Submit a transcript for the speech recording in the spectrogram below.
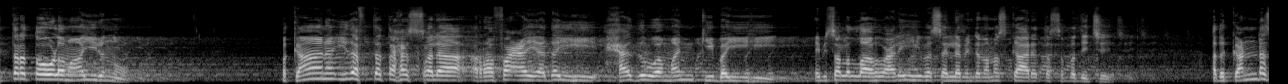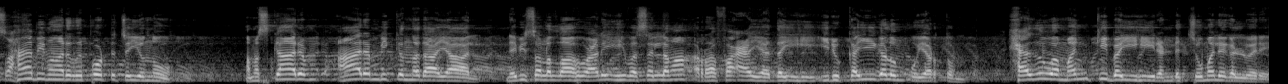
എത്രത്തോളമായിരുന്നു? കാന ഇതഫ്തഹ റഫഅ യദൈഹി മൻകിബൈഹി. നബി സല്ലാഹു അലൈഹി വസ്ല്ലമിന്റെ നമസ്കാരത്തെ സംബന്ധിച്ച് അത് കണ്ട സഹാബിമാർ റിപ്പോർട്ട് ചെയ്യുന്നു. നമസ്കാരം ആരംഭിക്കുന്നതായാൽ നബി സല്ലാഹു അലൈഹി വസല്ലമ റഫഅ യദൈഹി ഇരു കൈകളും ഉയർത്തും. ഹദുവ മൻകിബൈഹി രണ്ട് ചുമലുകൾ വരെ.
